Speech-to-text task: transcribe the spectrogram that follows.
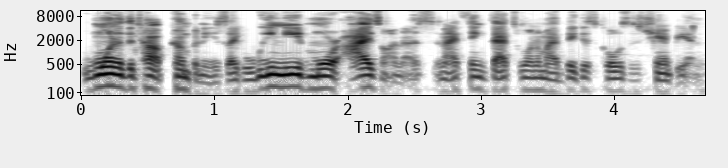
one of the top companies. Like, we need more eyes on us. And I think that's one of my biggest goals as champion.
